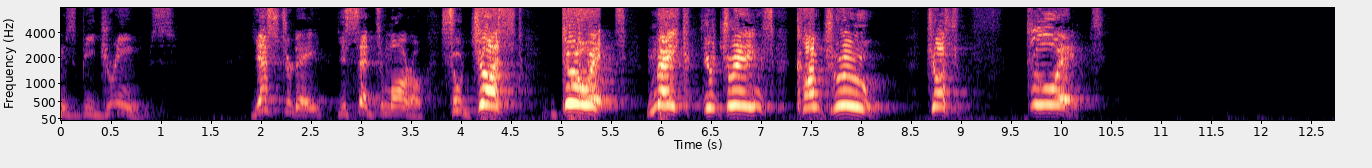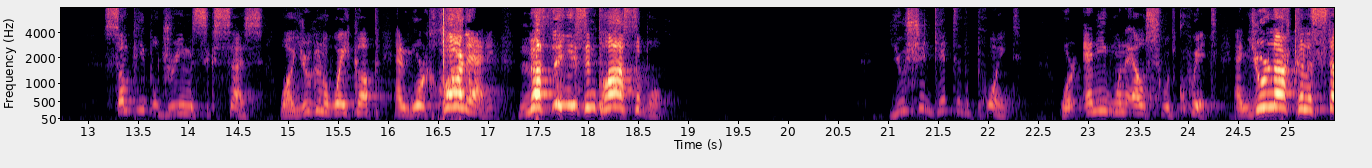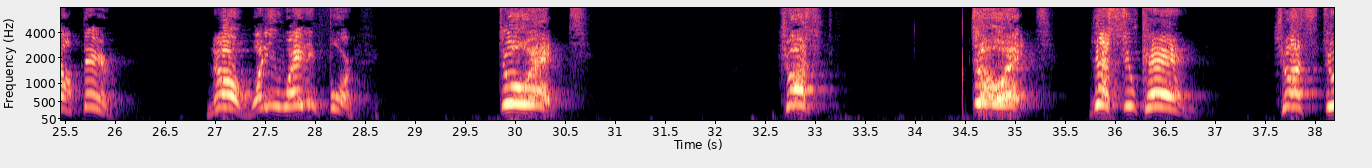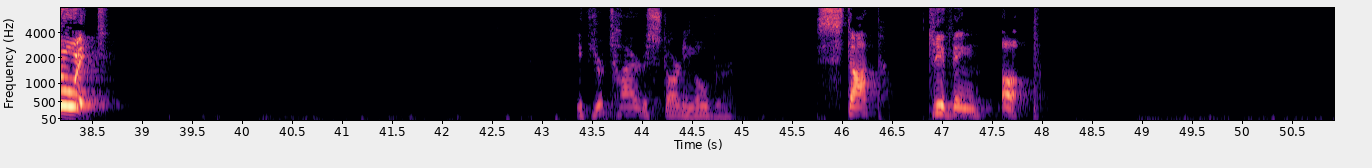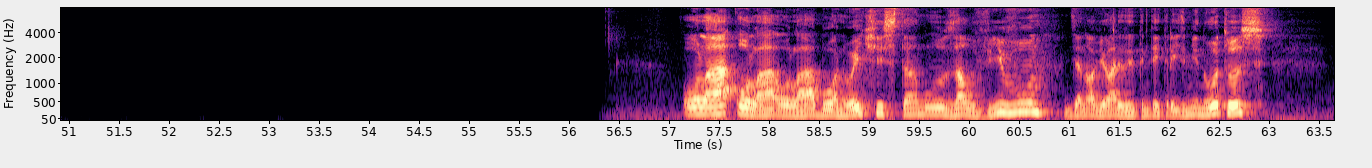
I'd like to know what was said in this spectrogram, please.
dreams be dreams. Yesterday, you said tomorrow. So just do it! Make your dreams come true! Just do it! Some people dream of success while you're gonna wake up and work hard at it. Nothing is impossible. You should get to the point where anyone else would quit, and you're not gonna stop there. No, what are you waiting for? You're tired of starting over, stop giving up. Olá, olá, olá, boa noite. Estamos ao vivo, 19 horas e 33 minutos.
